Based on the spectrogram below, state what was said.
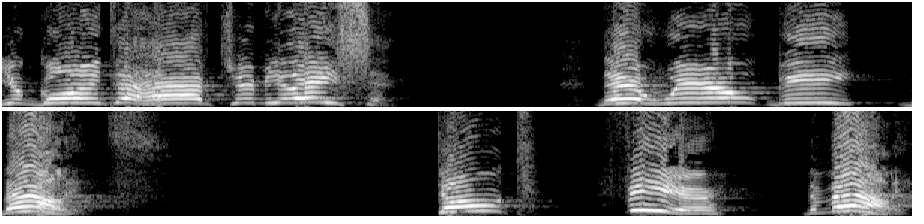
you're going to have tribulation. There will be valleys. Don't fear the valley.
